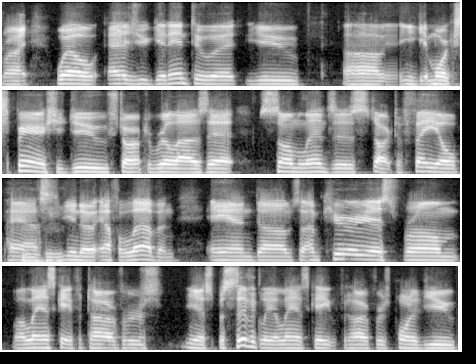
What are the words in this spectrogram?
right? Well, as you get into it, you uh, you get more experience, you do start to realize that some lenses start to fail past, mm-hmm. you know, f11. And um, so I'm curious from a landscape photographer's, you know, specifically a landscape photographer's point of view,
